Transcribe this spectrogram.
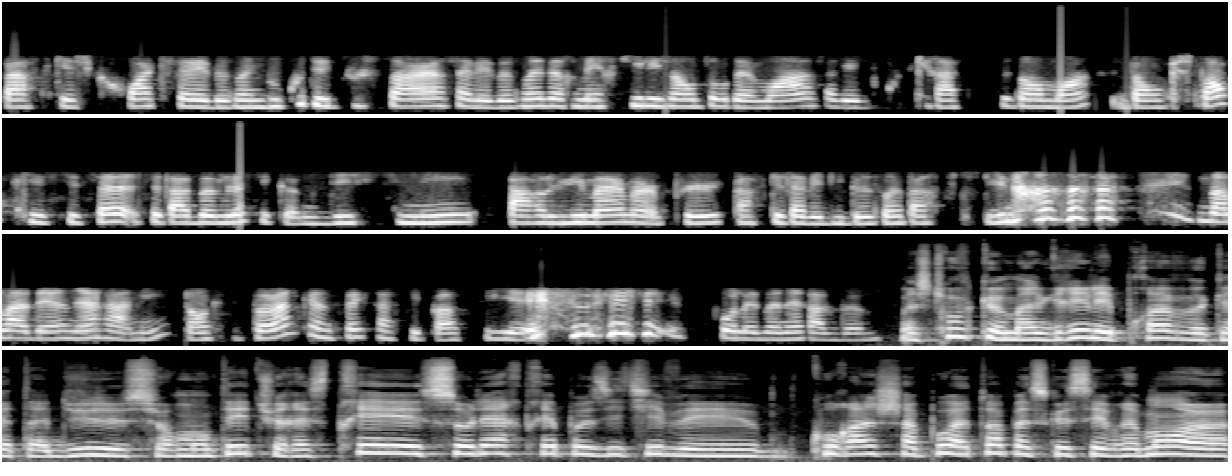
parce que je crois que j'avais besoin de beaucoup de douceur, j'avais besoin de remercier les gens autour de moi, j'avais beaucoup de gratitude en moi. Donc, je pense que c'est ça, cet album-là, c'est comme dessiné par lui-même un peu parce que j'avais des besoins particuliers dans, la dernière année. Donc, c'est pas mal comme ça que ça s'est passé euh, pour le dernier album. je trouve que malgré l'épreuve que tu as dû surmonter, tu restes très solaire, très positive et courage, chapeau à toi parce que c'est vraiment, euh,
